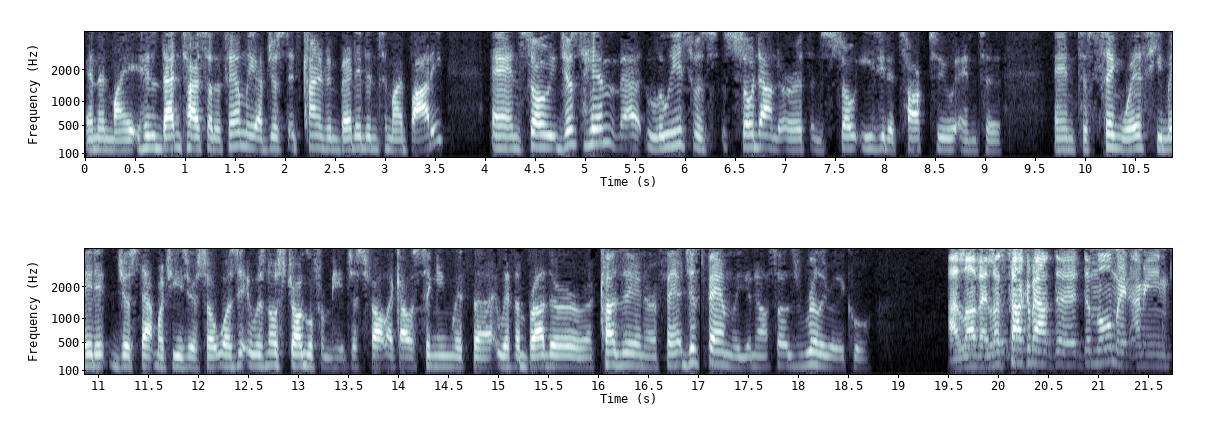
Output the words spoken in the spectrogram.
and then my his that entire side of the family. I've just it's kind of embedded into my body. And so just him, uh, Luis was so down to earth and so easy to talk to and to and to sing with, he made it just that much easier. So it was it was no struggle for me. It just felt like I was singing with uh, with a brother or a cousin or a fa- just family, you know. So it was really really cool. I love it. Let's talk about the the moment. I mean,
